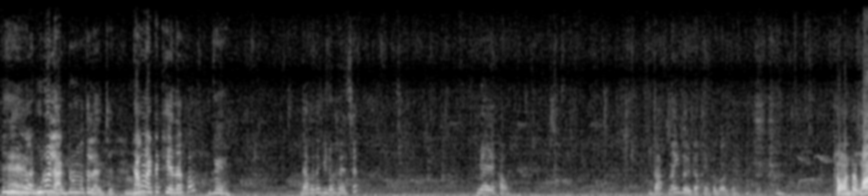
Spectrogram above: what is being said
পুরো হ্যাঁ পুরো লাড্ডুর মতো লাগছে। ঠাকুমা একটা খেয়ে দেখো। দে। দেখো তো কীরকম হয়েছে। তুমি আগে খাও। দাঁত নাই তো এটা খেতে পারবে। কেমন ঠাকমা?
